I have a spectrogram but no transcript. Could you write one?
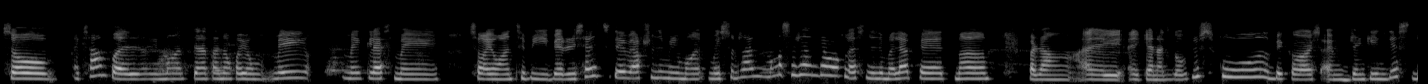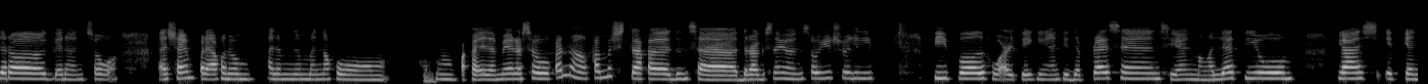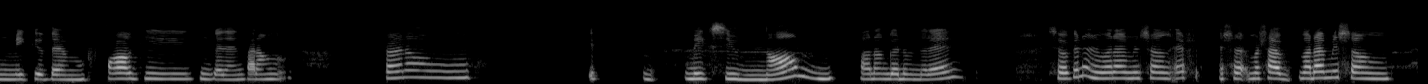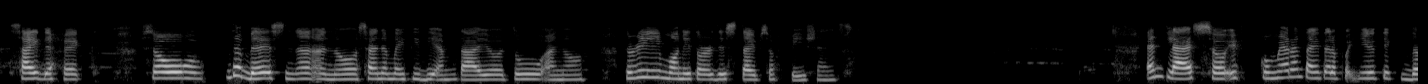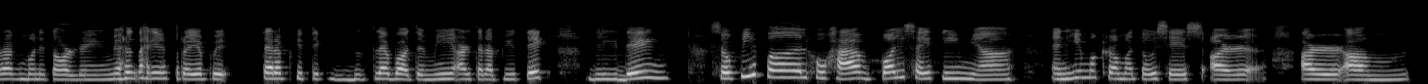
So, example, yung mga tinatanong ko yung may may class may so I want to be very sensitive. Actually, may mga may estudyante, mga estudyante ako class nila malapit, ma'am, parang I I cannot go to school because I'm drinking this drug, ganun. So, uh, syempre ako nung alam naman akong um, pakialamera. So, ano, kamusta ka dun sa drugs na yun? So, usually, people who are taking antidepressants, yan, mga lithium, plus it can make them foggy, ganun. Parang, parang, it makes you numb. Parang ganun rin. So, ganun, marami siyang, F, masyab, marami siyang side effect. So, the best na, ano, sana may TDM tayo to, ano, to really monitor these types of patients. And class, so if kung meron tayong therapeutic drug monitoring, meron tayong therapeutic phlebotomy or therapeutic bleeding. So people who have polycythemia and hemochromatosis are are um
